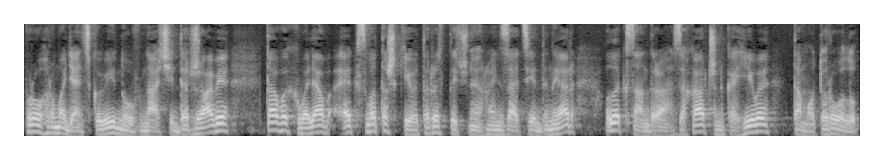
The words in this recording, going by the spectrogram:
про громадянську війну в нашій державі та вихваляв екс-ватажків терористичної організації ДНР Олександра Захарченка, Гіви та Моторолу.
